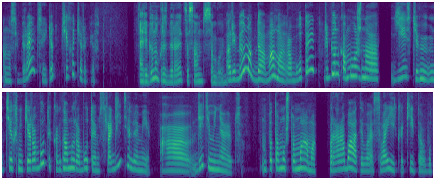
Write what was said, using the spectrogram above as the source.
она собирается и идет к психотерапевту. А ребенок разбирается сам с собой. А ребенок, да, мама работает. Ребенка можно есть техники работы, когда мы работаем с родителями, а дети меняются. Ну, потому что мама, прорабатывая свои какие-то вот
